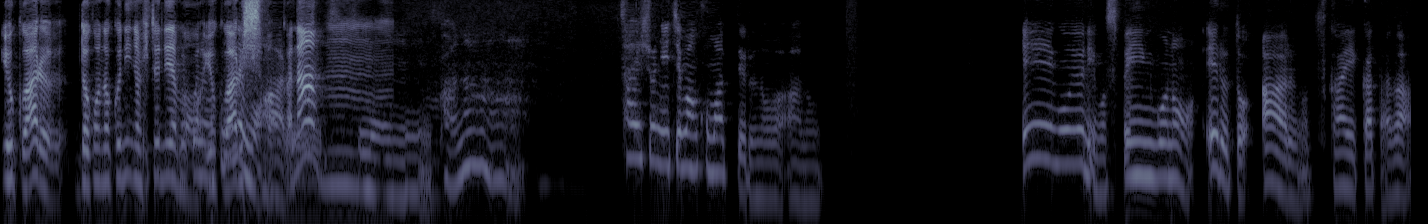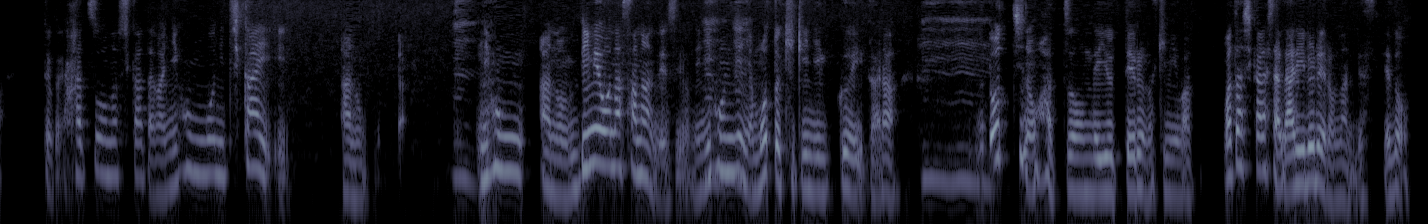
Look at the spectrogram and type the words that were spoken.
よくあるどこの国の人にでもよくある質問かな。うん質問かな。最初に一番困ってるのはあの英語よりもスペイン語の L と R の使い方がというか発音の仕方が日本語に近いあのうん。日本あの微妙な差なんですよね。日本人にはもっと聞きにくいから、うんどっちの発音で言ってるの君は私からしたらラリルレロなんですけど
